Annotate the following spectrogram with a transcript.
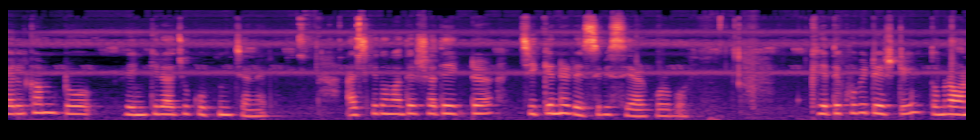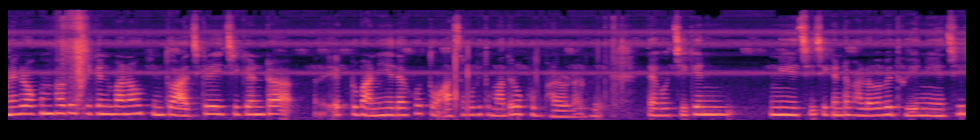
Welcome to Rinki Raju cooking channel. আজকে তোমাদের সাথে একটা চিকেনের রেসিপি শেয়ার করব। খেতে খুবই টেস্টি, তোমরা অনেক রকমভাবে চিকেন বানাও, কিন্তু আজকের এই চিকেনটা একটু বানিয়ে দেখো, তো আশা করি তোমাদেরও খুব ভালো লাগবে। দেখো, চিকেন নিয়েছি, চিকেনটা ভালোভাবে ধুয়ে নিয়েছি।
